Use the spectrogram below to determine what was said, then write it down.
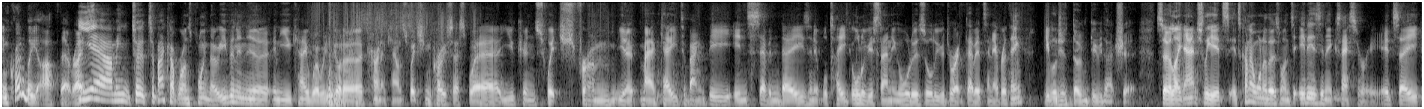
incredibly off that, right? Yeah, I mean, to, to back up Ron's point though, even in the in the UK where we've got a current account switching process where you can switch from you know Bank A to Bank B in seven days, and it will take all of your standing orders, all of your direct debits, and everything. People just don't do that shit. So like, actually, it's it's kind of one of those ones. It is an accessory. It's a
